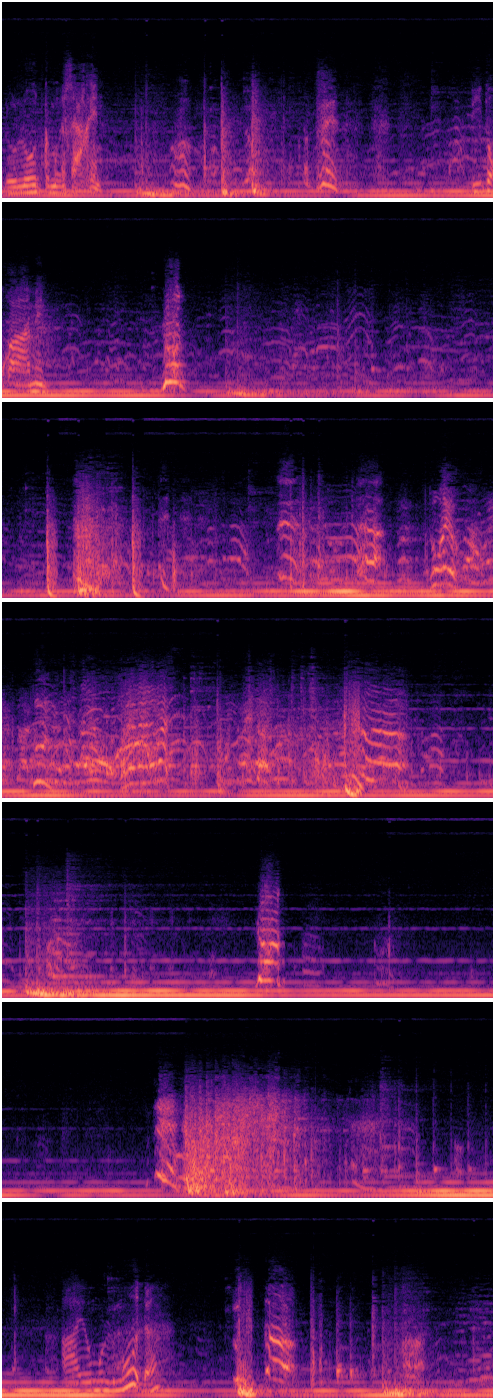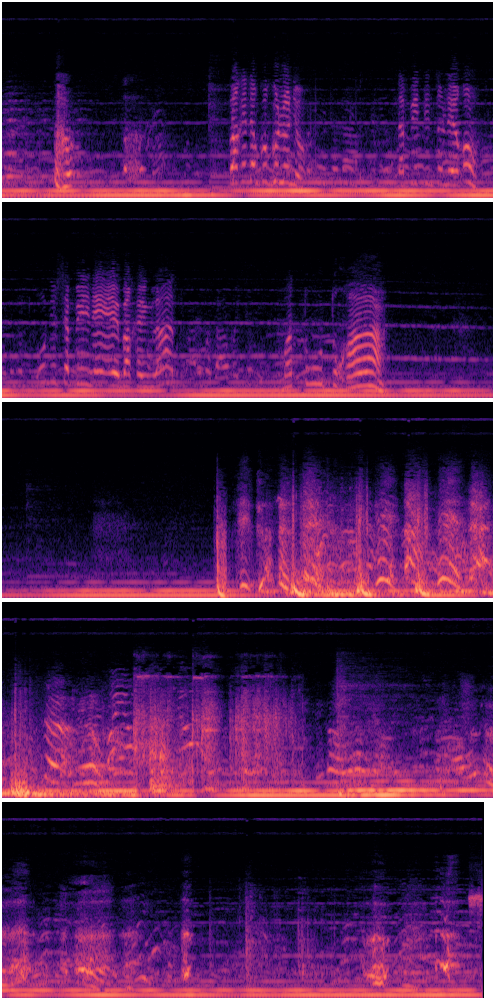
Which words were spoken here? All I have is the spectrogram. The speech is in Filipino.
Luluhod ka muna sa akin. Dito ka amin. Luhod! Doon kayo! Doon! Wala lumuhod, ha? Bakit ang gugulo nyo? Nabitin tuloy ako. Huwag niyo sabihin eh, Eva kayong lahat. Matuto ka.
